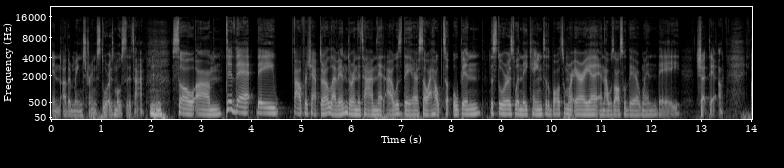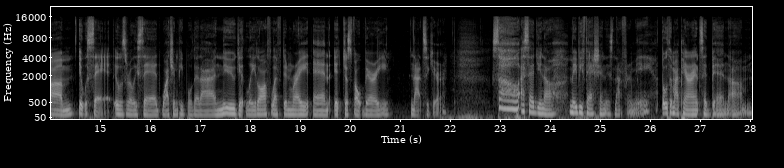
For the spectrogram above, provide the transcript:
in other mainstream stores most of the time. So um, did that. They filed for Chapter 11 during the time that I was there. So I helped to open the stores when they came to the Baltimore area, and I was also there when they shut down. Um, it was sad. It was really sad watching people that I knew get laid off left and right, and it just felt very not secure. So I said, you know, maybe fashion is not for me. Both of my parents had been um,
